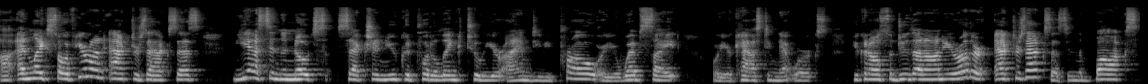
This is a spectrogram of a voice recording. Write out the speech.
uh, and like so, if you're on Actors Access, yes, in the notes section, you could put a link to your IMDb Pro or your website or your casting networks. You can also do that on your other Actors Access in the box,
